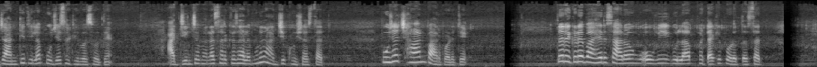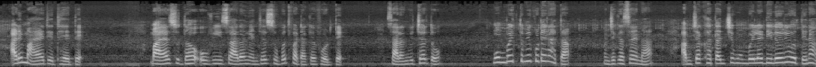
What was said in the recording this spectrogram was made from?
जानकी तिला पूजेसाठी बसवते. आजींच्या मनासारखं झालं म्हणून आजी खुश असतात. पूजा छान पार पडते. तर इकडे बाहेर सारंग ओवी गुलाब फटाके फोडत असतात. आणि माया तिथे येते. मायासुद्धा ओवी सारंग यांच्यासोबत फटाके फोडते. सारंग विचारतो मुंबईत तुम्ही कुठे राहता? म्हणजे कसं आहे ना आमच्या खतांची मुंबईला डिलिव्हरी होते ना.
